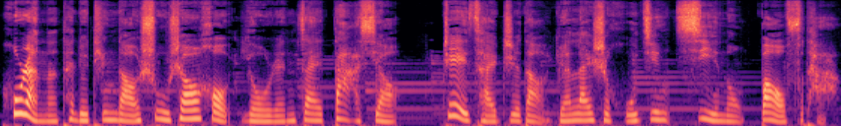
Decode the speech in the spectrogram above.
忽然呢，他就听到树梢后有人在大笑，这才知道原来是胡精戏弄报复他。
